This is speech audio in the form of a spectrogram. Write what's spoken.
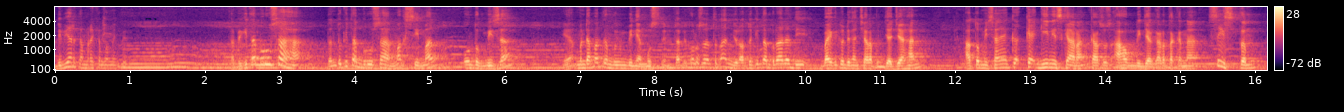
Dibiarkan mereka memimpin. Tapi kita berusaha, tentu kita berusaha maksimal untuk bisa ya mendapatkan pemimpin yang muslim. Tapi kalau sudah terlanjur atau kita berada di baik itu dengan cara penjajahan atau misalnya ke, kayak gini sekarang kasus Ahok di Jakarta kena sistem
